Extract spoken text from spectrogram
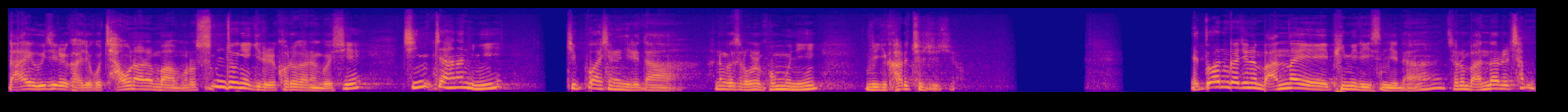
나의 의지를 가지고 자원하는 마음으로 순종의 길을 걸어가는 것이 진짜 하나님이 기뻐하시는 일이다 하는 것을 오늘 본문이 우리에게 가르쳐 주죠. 또 한 가지는 만나의 비밀이 있습니다. 저는 만나를 참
